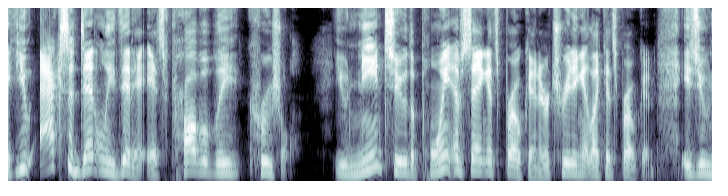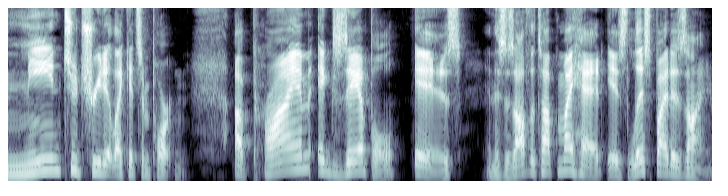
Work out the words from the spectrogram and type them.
If you accidentally did it, it's probably crucial. You need to, the point of saying it's broken or treating it like it's broken is you need to treat it like it's important. A prime example is, and this is off the top of my head, is List by Design.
